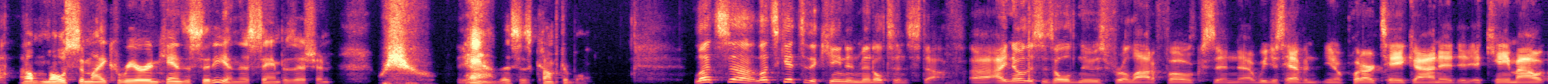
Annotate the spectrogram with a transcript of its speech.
well, most of my career in kansas city in this same position Whew, yeah. man this is comfortable let's uh let's get to the Keynan Middleton stuff uh, i know this is old news for a lot of folks and uh, we just haven't you know put our take on it it, it came out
